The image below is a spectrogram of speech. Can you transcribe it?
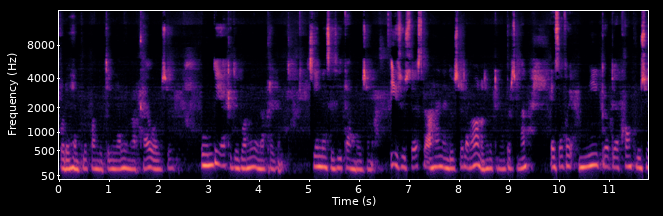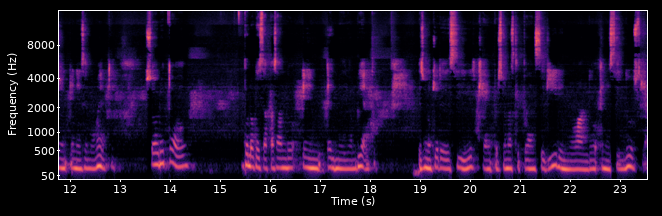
por ejemplo, cuando tenía mi marca de bolso, un día que llegó a mí una pregunta, ¿quién necesita un bolso más? Y si ustedes trabajan en la industria de la moda, no se lo tomen personal, esa fue mi propia conclusión en ese momento. Sobre todo por lo que está pasando en el medio ambiente. Eso no quiere decir que hay personas que puedan seguir innovando en esta industria.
